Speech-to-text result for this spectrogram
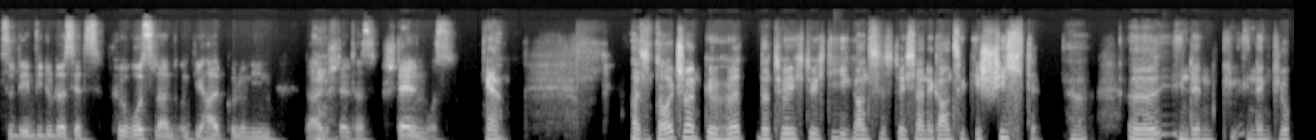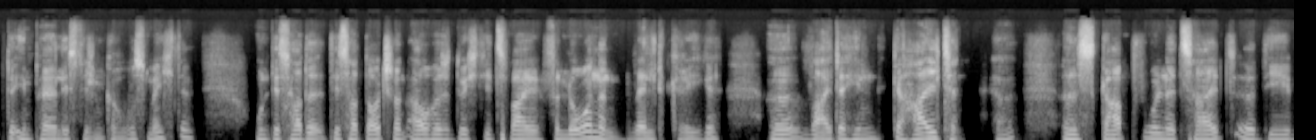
zu dem, wie du das jetzt für Russland und die Halbkolonien dargestellt hast, stellen muss. Ja, also Deutschland gehört natürlich durch die ganze, durch seine ganze Geschichte ja, äh, in, den, in den Club der imperialistischen Großmächte. Und das, hatte, das hat Deutschland auch also durch die zwei verlorenen Weltkriege äh, weiterhin gehalten. Ja. Es gab wohl eine Zeit, äh, die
